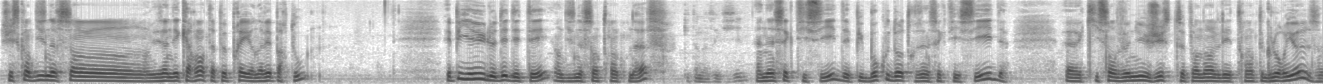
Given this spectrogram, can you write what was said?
jusqu'en 1900, les années 40 à peu près, il y en avait partout. Et puis il y a eu le DDT en 1939. Qui est un insecticide. Un insecticide, et puis beaucoup d'autres insecticides euh, qui sont venus juste pendant les 30 glorieuses.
